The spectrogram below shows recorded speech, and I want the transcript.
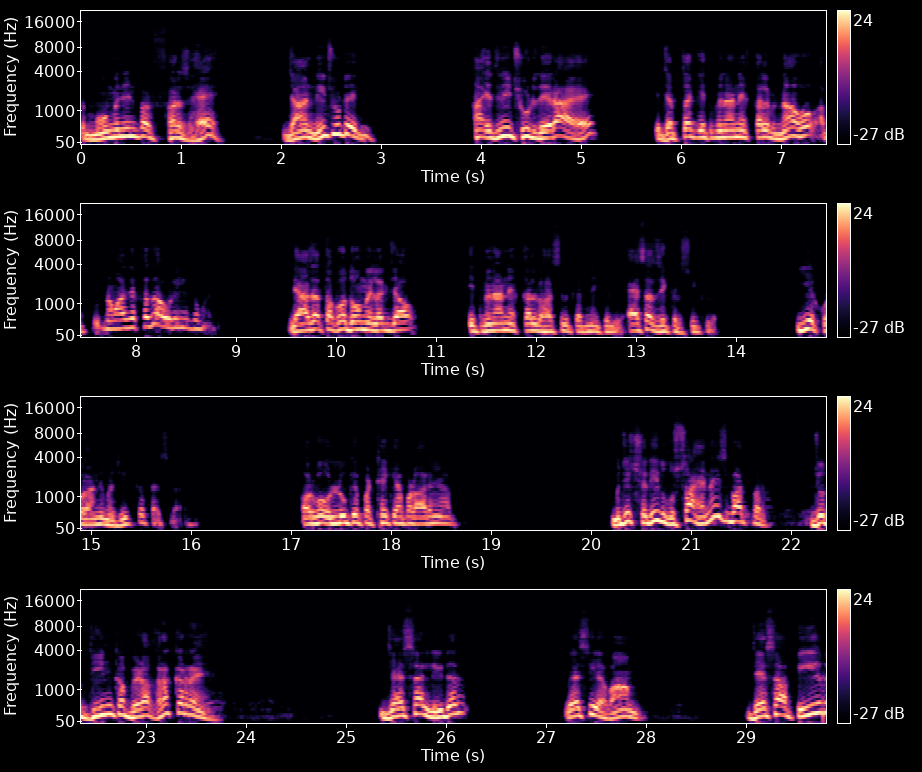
کہ مومن پر فرض ہے، جان نہیں چھوٹے گی۔ ہاں اتنی چھوٹ دے رہا ہے کہ جب تک اطمینان قلب نہ ہو، اب تو نماز قزا ہو رہی ہیں تمہاری۔ لہٰذا تکو دو میں لگ جاؤ، اطمینان قلب حاصل کرنے کے لیے ایسا ذکر سیکھ لو۔ یہ قرآن مجید کا فیصلہ ہے۔ اور وہ الو کے پٹھے کیا پڑھا رہے ہیں آپ؟ مجھے شدید غصہ ہے نا اس بات پر، جو دین کا بیڑا غرق کر رہے ہیں۔ جیسا لیڈر، ویسی عوام جیسا پیر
